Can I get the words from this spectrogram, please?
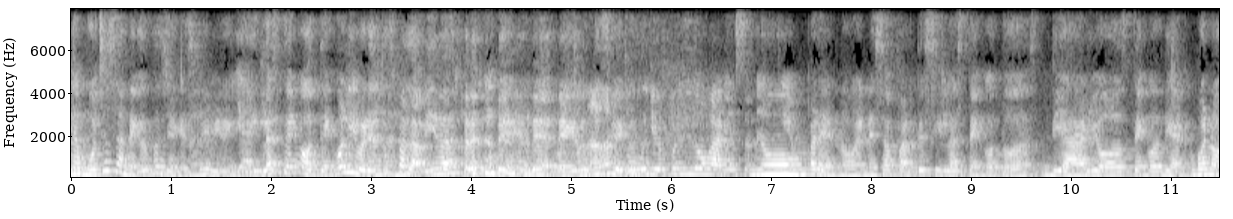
de muchas anécdotas llegué a escribir y ahí las tengo, tengo libretas para la vida de, anécdotas y de cosas. Yo he perdido varios en el no, hombre, no, en esa parte sí las tengo todas, diarios, tengo diarios, bueno,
